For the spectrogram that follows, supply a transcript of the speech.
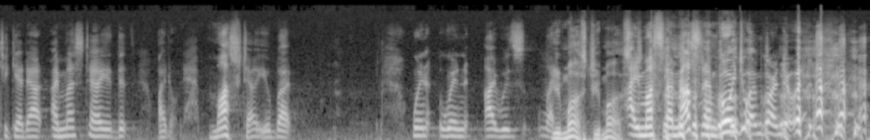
to get out. I must tell you that I don't have, must tell you, but when when I was like, you must, you must. I must, I must. I'm going to. I'm going to.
